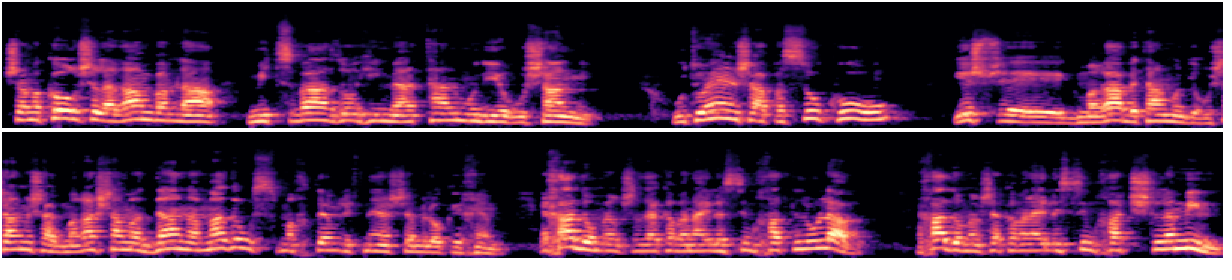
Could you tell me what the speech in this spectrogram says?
שהמקור של הרמב"ם למצווה הזו היא מהתלמוד ירושלמי. הוא טוען שהפסוק הוא, יש אה, גמרא בתלמוד ירושלמי, שהגמרא שמה דנה, מה זה הוסמכתם לפני השם אלוקיכם? אחד אומר שזה הכוונה היא לשמחת לולב, אחד אומר שהכוונה היא לשמחת שלמים.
